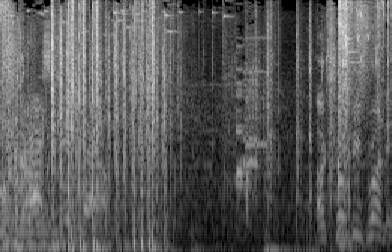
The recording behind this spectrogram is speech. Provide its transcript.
Gas is inbound. Our trophy's running.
